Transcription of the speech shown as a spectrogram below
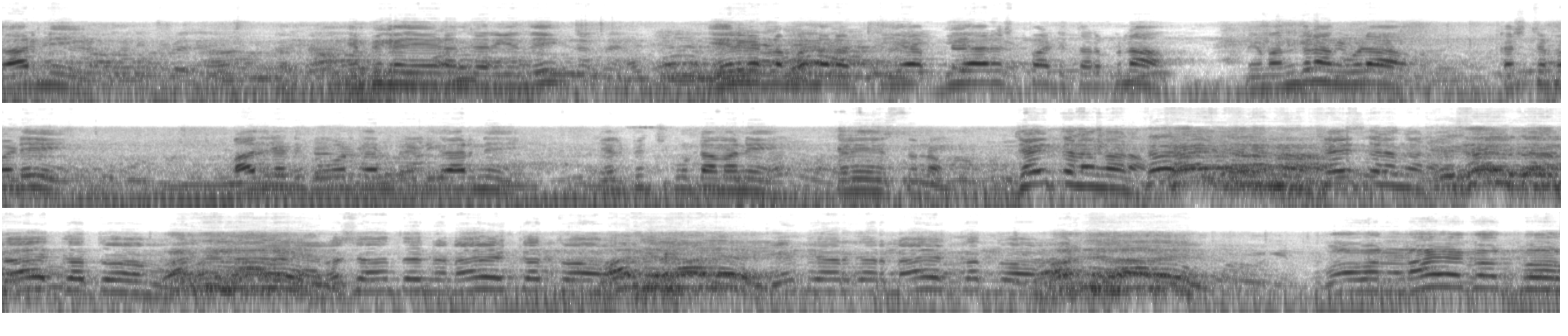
గారిని ఎంపిక చేయడం జరిగింది. ఏరుగట్ల మండల టీఆర్ బీఆర్ఎస్ పార్టీ తరఫున మేమందరం కూడా కష్టపడి బాజిరెడ్డి గోవర్ధన్ రెడ్డి గారిని గెలిపించుకుంటామని తెలియజేస్తున్నాం. జై తెలంగాణ! జై తెలంగాణ! నాయకత్వం! ప్రశాంత్ నాయకత్వం! కేటీఆర్ గారి నాయకత్వం! నాయకత్వం!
